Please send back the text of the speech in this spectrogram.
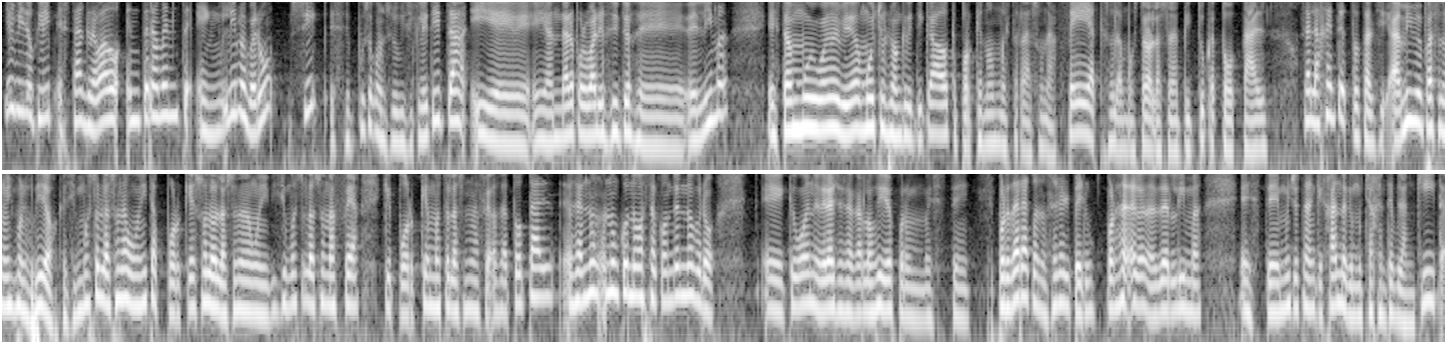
y el videoclip está grabado enteramente en Lima, Perú. Sí, se puso con su bicicletita y, eh, andar por varios sitios de, Lima. Está muy bueno el video, muchos lo han criticado que por qué no muestra la zona fea, que solo ha mostrado la zona pituca total. O sea, la gente total, a mí me pasa lo mismo en los videos, que si muestro la zona bonita, ¿por qué solo la zona bonita? Y si muestro la zona fea, que por qué muestro la zona fea? O sea, total, o sea, nunca uno va a estar contento, pero eh, qué bueno y gracias a Carlos Vives por este por dar a conocer el Perú, por dar a conocer Lima. Este, muchos están quejando que mucha gente blanquita.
